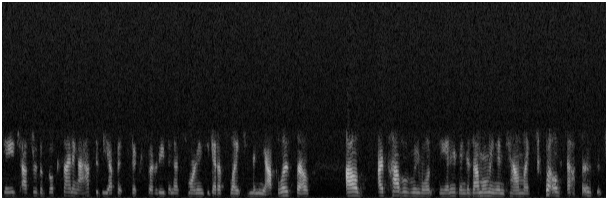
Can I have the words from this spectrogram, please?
stage after the book signing, I have to be up at six thirty the next morning to get a flight to Minneapolis. So, I'll I probably won't see anything because I'm only in town like twelve hours. It's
